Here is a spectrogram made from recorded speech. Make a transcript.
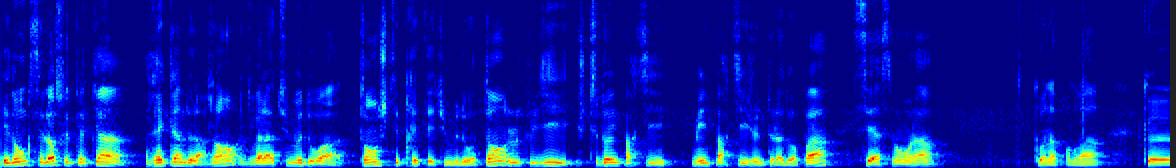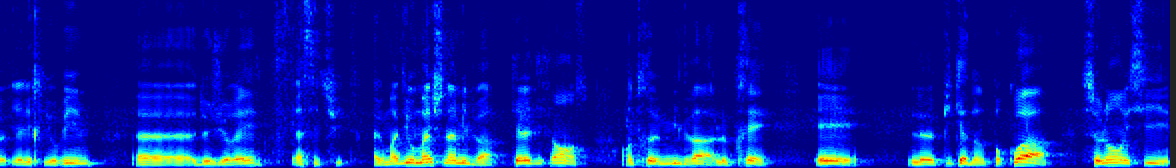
Et donc, c'est lorsque quelqu'un réclame de l'argent, il dit voilà, tu me dois tant, je t'ai prêté, tu me dois tant. L'autre lui dit je te dois une partie, mais une partie, je ne te la dois pas. C'est à ce moment-là qu'on apprendra qu'il y a les chiyovim, euh, de jurer, et ainsi de suite. m'a dit milva. Quelle est la différence entre milva, le prêt, et le picadon Pourquoi, selon ici,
